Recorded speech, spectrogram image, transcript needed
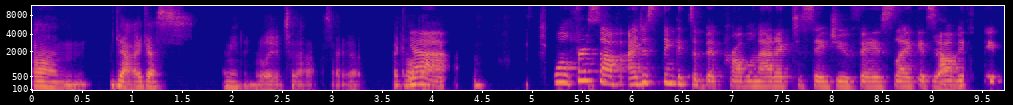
um yeah i guess anything related to that sorry that I yeah that. well first off i just think it's a bit problematic to say jew face like it's yeah. obviously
